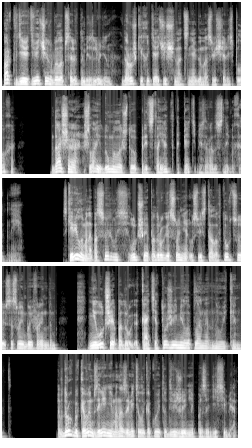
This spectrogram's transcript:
Парк в девять вечера был абсолютно безлюден. Дорожки, хоть и очищены от снега, но освещались плохо. Даша шла и думала, что предстоят опять безрадостные выходные. Кириллом она поссорилась. Лучшая подруга Соня усвистала в Турцию со своим бойфрендом. Не лучшая подруга Катя тоже имела планы на уикенд. Вдруг боковым зрением она заметила какое-то движение позади себя.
